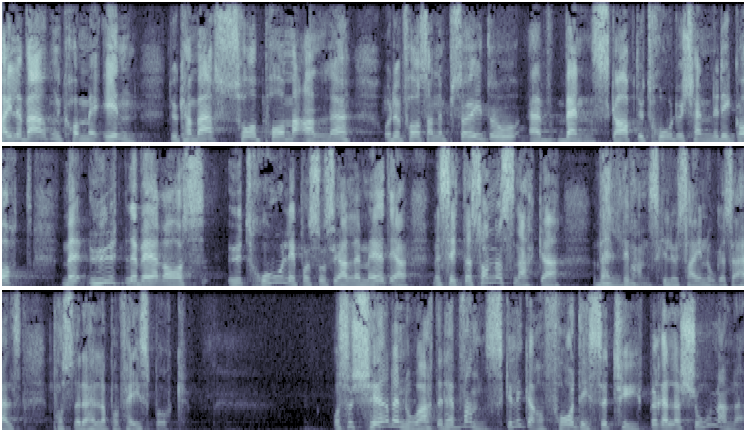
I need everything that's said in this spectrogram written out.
Hele verden kommer inn. Du kan være så på med alle, og du får sånne pseudo-vennskap. Du tror du kjenner de godt. Vi utleverer oss utrolig på sosiale medier. Vi sitter sånn og snakker Veldig vanskelig å si noe som helst. Poster det heller på Facebook. Og så skjer det noe at det er vanskeligere å få disse typer relasjonene.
